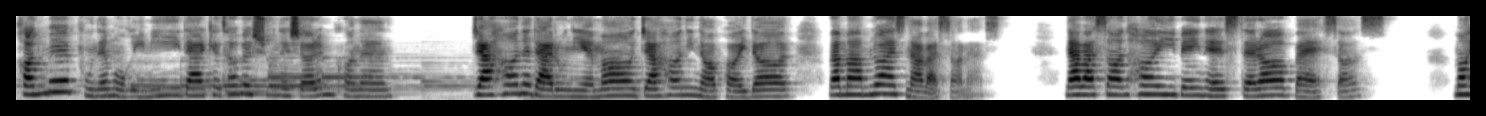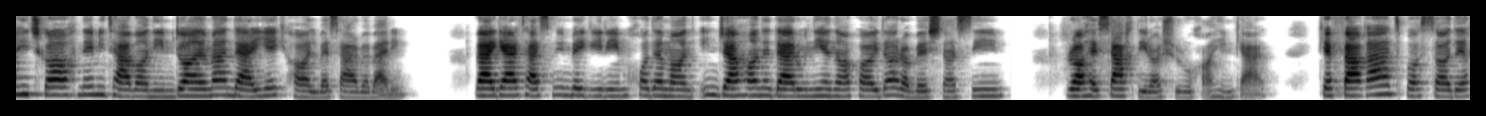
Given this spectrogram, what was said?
خانم پونه مقیمی در کتابشون اشاره می‌کنن جهان درونی ما جهانی ناپایدار و مملو از نوسان است. نوسانهایی بین استراب و احساس. ما هیچگاه نمی توانیم دائما در یک حال به سر ببریم. و اگر تصمیم بگیریم خودمان این جهان درونی ناپایدار را بشناسیم راه سختی را شروع خواهیم کرد که فقط با صادق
